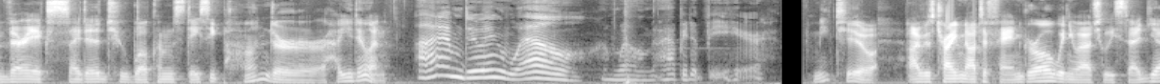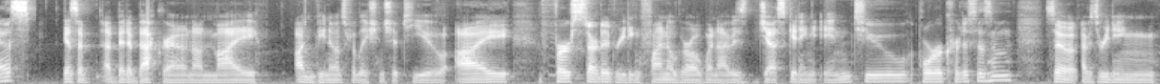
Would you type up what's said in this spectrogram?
I'm very excited to welcome Stacie Ponder. How you doing? I'm doing well. I'm well. I'm happy to be here. Me too. I was trying not to fangirl when you actually said yes. Guess a, a bit of background on my unbeknownst relationship to you. I first started reading Final Girl when I was just getting into horror criticism. So I was reading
